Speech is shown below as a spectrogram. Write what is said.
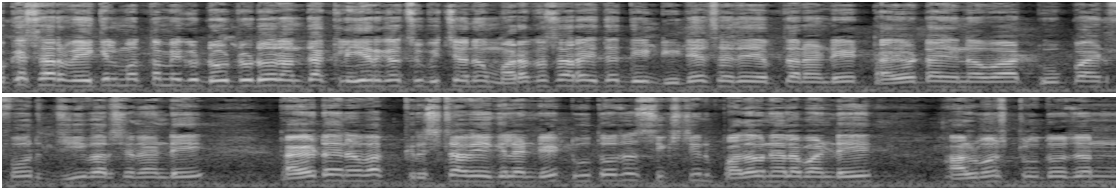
ఓకే సార్ వెహికల్ మొత్తం మీకు డోర్ టు డోర్ అంతా క్లియర్గా చూపించాను. మరొకసారి అయితే దీని డీటెయిల్స్ అయితే చెప్తానండి. Toyota Innova two point four G version అండి. టయోటా ఇనోవా క్రిస్టా వెహికల్ అండి. టూ థౌజండ్ సిక్స్టీన్ పదవ నెల బండి. ఆల్మోస్ట్ టూ థౌజండ్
